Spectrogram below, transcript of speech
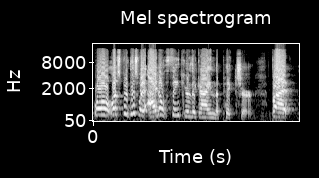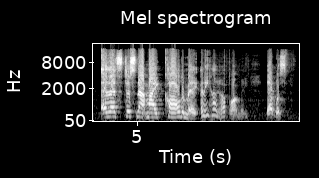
well, let's put it this way. I don't think you're the guy in the picture, but and that's just not my call to make. And he hung up on me. That was fun.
